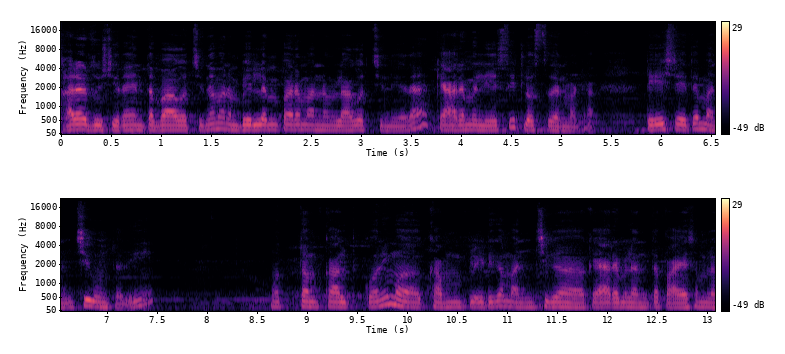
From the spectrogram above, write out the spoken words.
కలర్ చూసిరా ఎంత బాగా వచ్చిందో. మనం బెల్లం పరమాన్నం లాగా వచ్చింది కదా. క్యారమిల్ వేసి ఇట్లా వస్తుంది అనమాట టేస్ట్ అయితే మంచిగా ఉంటుంది. మొత్తం కలుపుకొని కంప్లీట్గా మంచిగా క్యారమిల్ అంతా పాయసంలో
